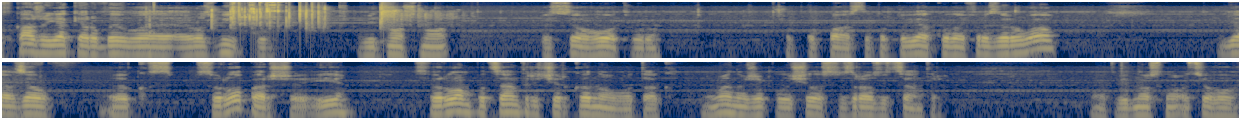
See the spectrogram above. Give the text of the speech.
Розкажу, як я робив е, розмітку відносно ось цього отвору, щоб попасти. Тобто я коли фрезерував, я взяв е, сверло перше і сверлом по центрі черканув отак. У мене вже вийшло зразу центр. От, відносно цього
